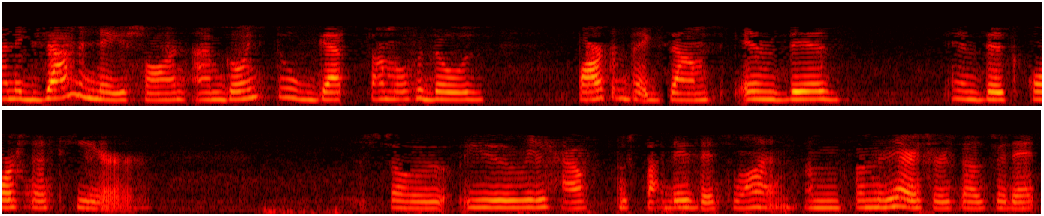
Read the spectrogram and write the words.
an examination, I'm going to get some of those part of the exams in this in these courses here. So you really have to study this one. I'm familiar yourselves with it.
